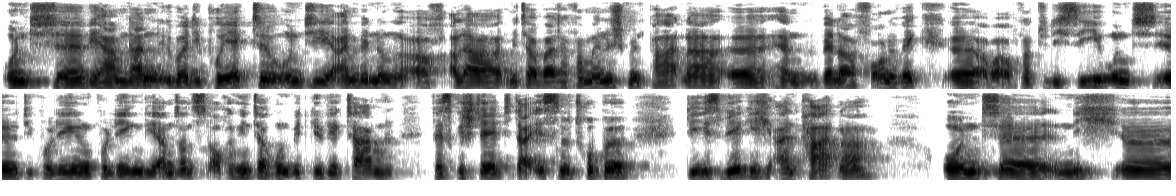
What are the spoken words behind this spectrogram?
Und äh, wir haben dann über die Projekte und die Einbindung auch aller Mitarbeiter vom Management Partner, äh, Herrn Weller vorneweg, äh, aber auch natürlich Sie und äh, die Kolleginnen und Kollegen, die ansonsten auch im Hintergrund mitgewirkt haben, festgestellt, da ist eine Truppe, die ist wirklich ein Partner und äh, nicht äh,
